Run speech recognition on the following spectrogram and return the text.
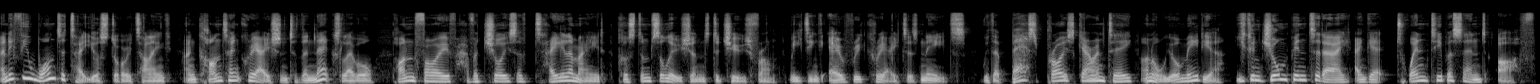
And if you want to take your storytelling and content creation to the next level, Pond5 have a choice of tailor-made custom solutions to choose from, meeting every creator's needs with a best price guarantee on all your media. You can jump in today and get 20% off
